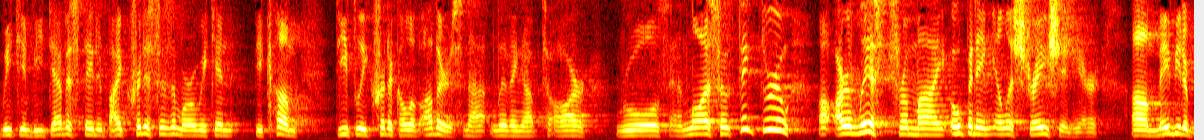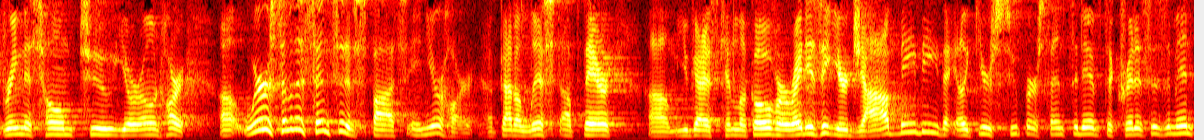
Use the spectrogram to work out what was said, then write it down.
we can be devastated by criticism, or we can become deeply critical of others not living up to our rules and laws. So think through uh, our list from my opening illustration here, um, maybe to bring this home to your own heart. Uh, where are some of the sensitive spots in your heart? I've got a list up there um, you guys can look over, right? Is it your job maybe that like you're super sensitive to criticism in?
